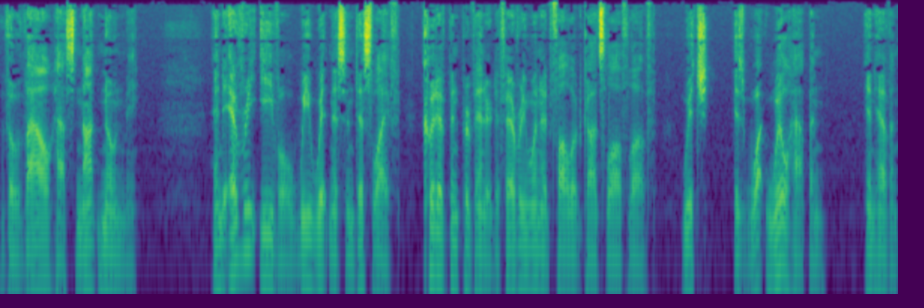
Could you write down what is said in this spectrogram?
though thou hast not known me. And every evil we witness in this life could have been prevented if everyone had followed God's law of love, which is what will happen in heaven.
